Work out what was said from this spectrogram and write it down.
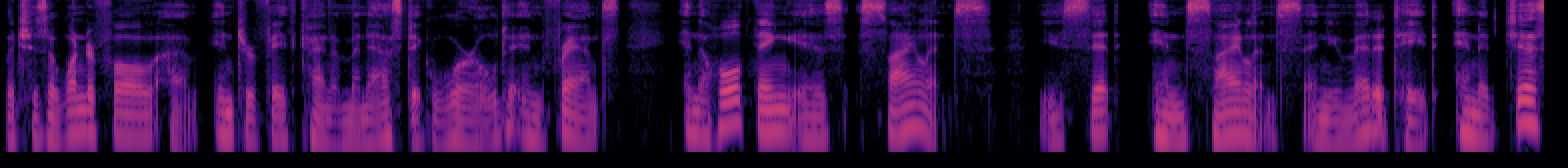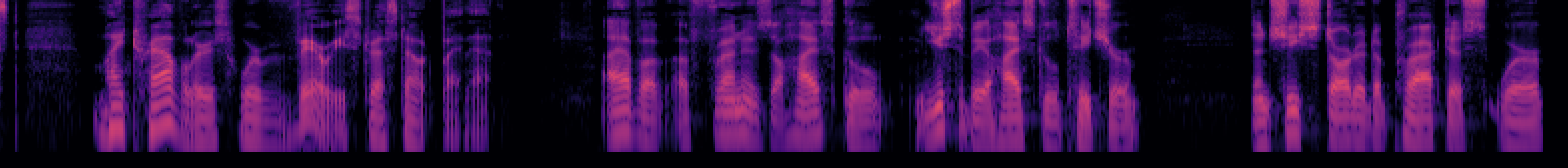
which is a wonderful um, interfaith kind of monastic world in France. And the whole thing is silence. You sit in silence and you meditate, and it just my travelers were very stressed out by that. I have a, a friend who's a high school, used to be a high school teacher, and she started a practice where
